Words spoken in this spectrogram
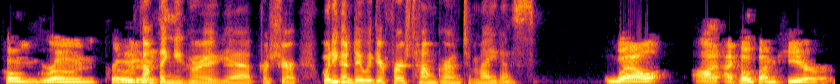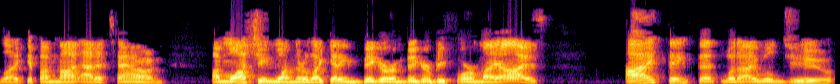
homegrown produce. Something you grew. Yeah, for sure. What are you going to do with your first homegrown tomatoes? Well, I, I hope I'm here. Like if I'm not out of town, I'm watching one. They're like getting bigger and bigger before my eyes. I think that what I will do,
